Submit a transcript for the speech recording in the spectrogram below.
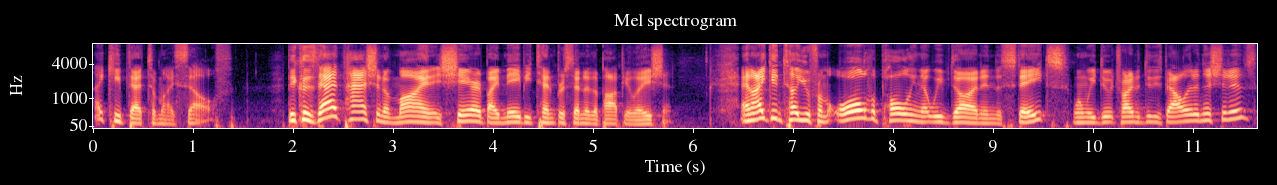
I keep that to myself. Because that passion of mine is shared by maybe 10% of the population. And I can tell you from all the polling that we've done in the states when we do try to do these ballot initiatives,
